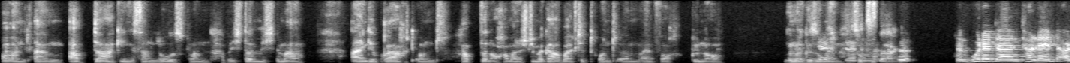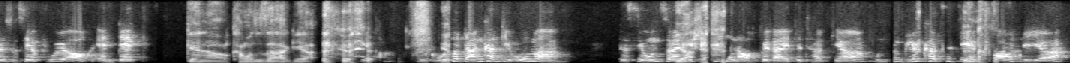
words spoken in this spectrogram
Und ähm, ab da ging es dann los. Dann habe ich dann mich immer eingebracht und habe dann auch an meiner Stimme gearbeitet und ähm, einfach, genau, immer gesungen sozusagen. Also, dann wurde dein Talent also sehr früh auch entdeckt. Genau, kann man so sagen, ja. ja. Ein großer ja. Dank an die Oma, dass sie uns so ein ja. Geschenk auch bereitet hat, ja. Und zum Glück hat sie dir genau. quasi ja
